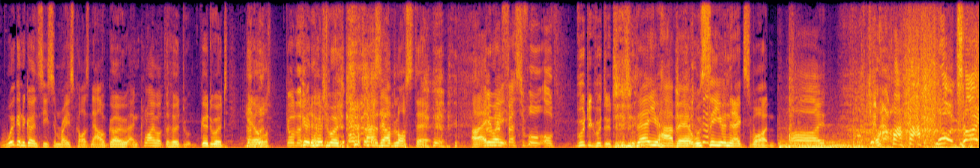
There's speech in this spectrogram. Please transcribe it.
We're going to go and see some race cars now. Go and climb up the hood Goodwood Hill. Hoodwood. Go on the Good Hoodwood. That's it. I've lost it. Uh, Anyway, festival of Woody Woody. there you have it. We'll see you in the next one. Bye. what time?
